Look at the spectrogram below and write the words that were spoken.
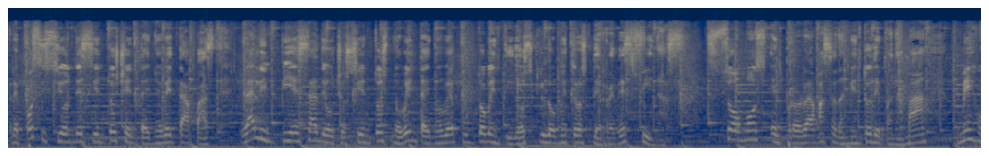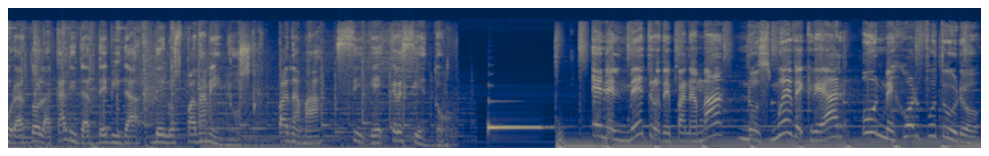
reposición de 189 tapas, la limpieza de 899.22 kilómetros de redes finas. Somos el programa Sanamiento de Panamá, mejorando la calidad de vida de los panameños. Panamá sigue creciendo. En el Metro de Panamá nos mueve crear un mejor futuro.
